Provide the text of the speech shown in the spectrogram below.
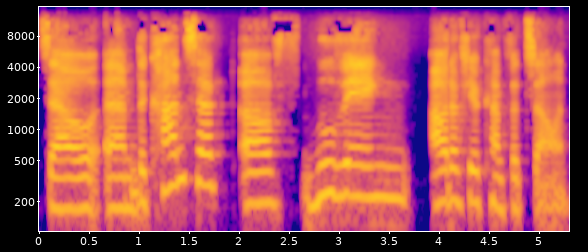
So um, the concept of moving out of your comfort zone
